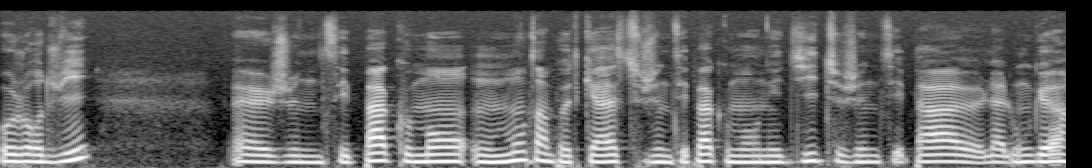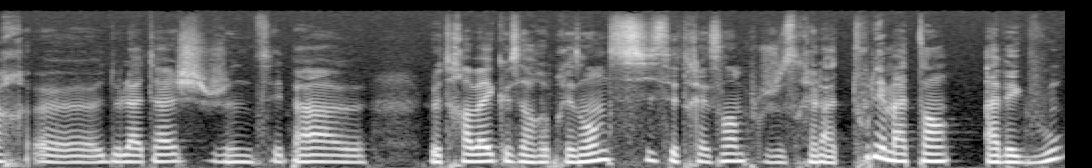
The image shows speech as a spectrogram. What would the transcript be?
aujourd'hui. Euh, je ne sais pas comment on monte un podcast, je ne sais pas comment on édite, je ne sais pas euh, la longueur de la tâche, je ne sais pas le travail que ça représente. Si c'est très simple, je serai là tous les matins avec vous.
